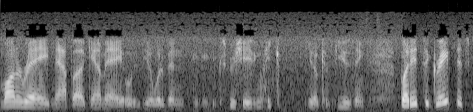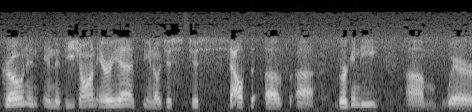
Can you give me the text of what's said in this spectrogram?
Monterey, Napa, Gamay, you know, would have been excruciatingly, you know, confusing. But it's a grape that's grown in, in the Dijon area, you know, just just south of uh, Burgundy, um, where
